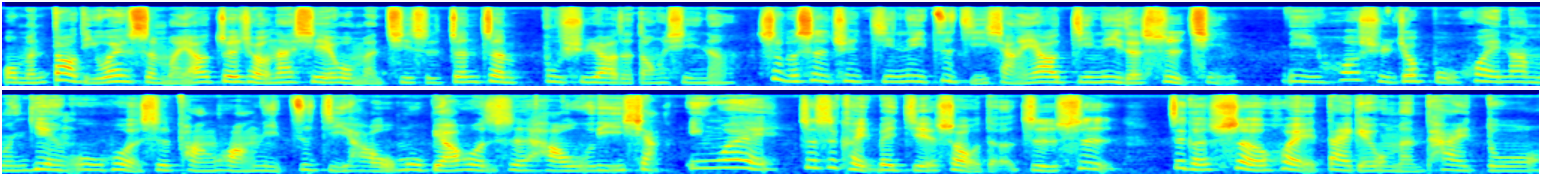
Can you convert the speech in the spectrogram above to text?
我们到底为什么要追求那些我们其实真正不需要的东西呢？是不是去经历自己想要经历的事情，你或许就不会那么厌恶或者是彷徨，你自己毫无目标或者是毫无理想，因为这是可以被接受的，只是。这个社会带给我们太多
